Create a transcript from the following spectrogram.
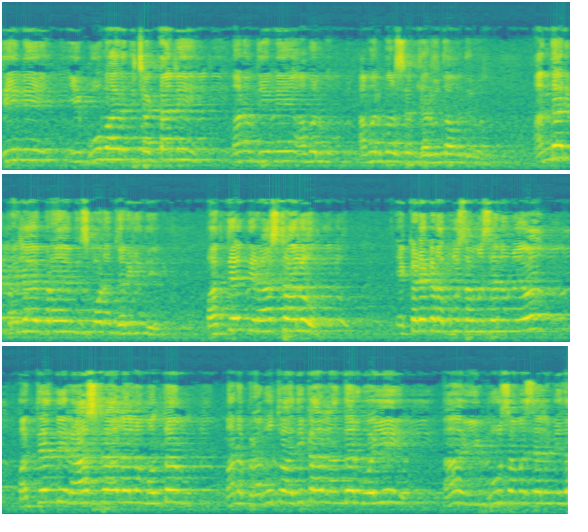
దీన్ని ఈ భూభారతి చట్టాన్ని మనం దీన్ని అమలు అమలుపరచడం జరుగుతూ ఉంది అందరి ప్రజాభిప్రాయం తీసుకోవడం జరిగింది. పద్దెనిమిది రాష్ట్రాలు ఎక్కడెక్కడ భూ సమస్యలు ఉన్నాయో పద్దెనిమిది రాష్ట్రాలలో మొత్తం మన ప్రభుత్వ అధికారులందరూ పోయి ఈ భూ సమస్యల మీద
